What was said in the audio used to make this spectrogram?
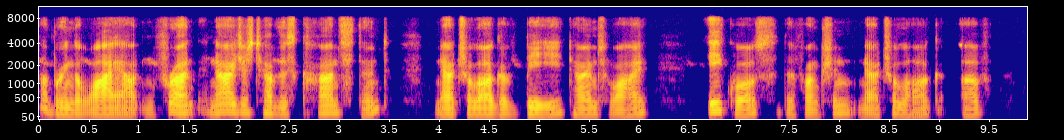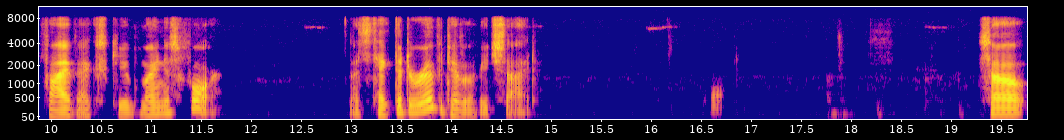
I'll bring the y out in front. And now I just have this constant, natural log of b times y equals the function natural log of 5x cubed minus 4. Let's take the derivative of each side. So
